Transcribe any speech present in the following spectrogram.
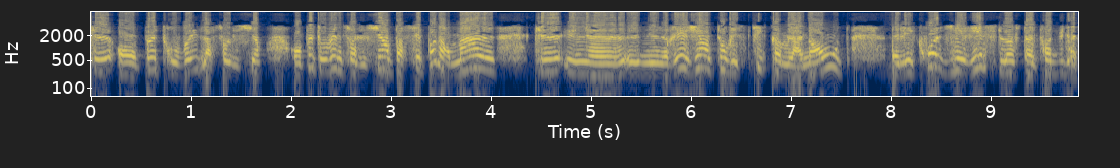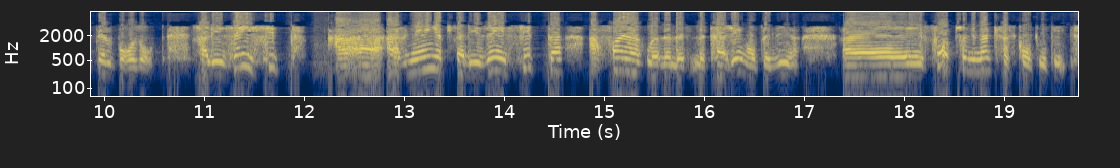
qu'on peut trouver la solution. On peut trouver une solution parce que c'est pas normal qu'une une, une région touristique comme la nôtre, euh, les croisiéristes, là, c'est un produit d'appel pour eux autres. Ça les incite à, à- venir, puis ça les incite à faire le, le- le- trajet, on peut dire. Euh, Il faut absolument que ça se concrétise.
